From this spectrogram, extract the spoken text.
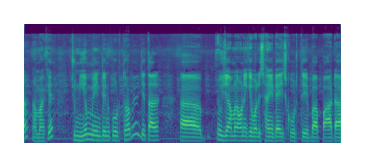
না। আমাকে কিছু নিয়ম মেনটেন করতে হবে যে তার ওই যে আমরা অনেকে বলি স্যানিটাইজ করতে বা পাটা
